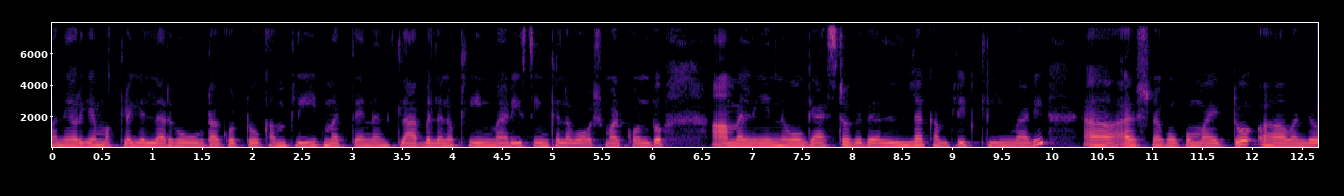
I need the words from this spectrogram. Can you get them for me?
ಮನೆಯವ್ರಿಗೆ ಮಕ್ಳಿಗೆ ಎಲ್ಲರಿಗೂ ಊಟ ಕೊಟ್ಟು ಕಂಪ್ಲೀಟ್ ಮತ್ತು ನನ್ನ ಸ್ಲ್ಯಾಬ್ ಎಲ್ಲನೂ ಕ್ಲೀನ್ ಮಾಡಿ ಸಿಂಕ್ ಎಲ್ಲ ವಾಶ್ ಮಾಡಿಕೊಂಡು, ಆಮೇಲೆ ಏನು ಗ್ಯಾಸ್ ಸ್ಟವ್ ಇದೆ ಎಲ್ಲ ಕಂಪ್ಲೀಟ್ ಕ್ಲೀನ್ ಮಾಡಿ ಅರಿಶಿನ ಕುಂಕುಮ ಇಟ್ಟು ಒಂದು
